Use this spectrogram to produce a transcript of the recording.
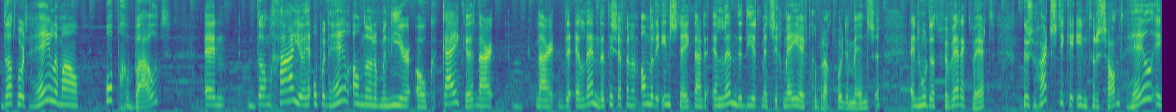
dat wordt helemaal opgebouwd. En dan ga je op een heel andere manier ook kijken naar, naar de ellende. Het is even een andere insteek naar de ellende die het met zich mee heeft gebracht voor de mensen. En hoe dat verwerkt werd. Dus hartstikke interessant. Heel in-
